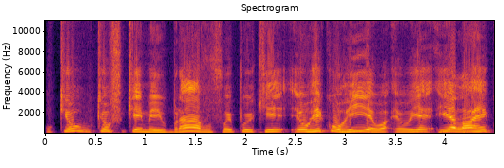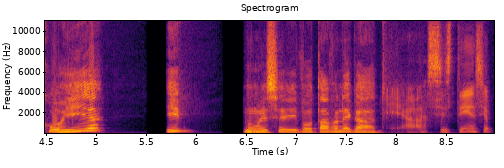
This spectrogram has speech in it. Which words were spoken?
o, que eu, o que eu fiquei meio bravo foi porque eu recorria, eu, eu ia, ia lá, recorria e não recebi, voltava negado. É, A assistência,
